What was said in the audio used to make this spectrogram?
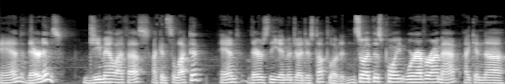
And there it is, Gmail FS. I can select it, and there's the image I just uploaded. And so at this point, wherever I'm at, I can uh,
